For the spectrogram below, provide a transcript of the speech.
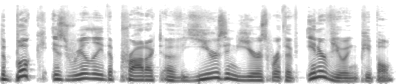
The book is really the product of years and years worth of interviewing people,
